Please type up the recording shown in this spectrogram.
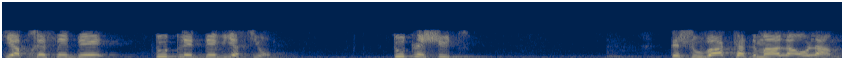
qui a précédé toutes les déviations, toutes les chutes. Teshuva kadma la olam.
